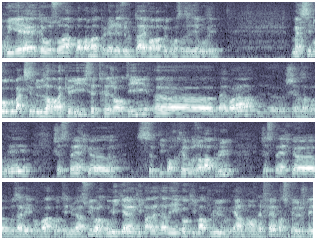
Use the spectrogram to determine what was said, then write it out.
pour y être et au soir pour avoir un peu les résultats et voir un peu comment ça s'est déroulé. Merci beaucoup Maxime de nous avoir accueillis, c'est très gentil. Euh, ben voilà, euh, chers abonnés, j'espère que ce petit portrait vous aura plu. J'espère que vous allez pouvoir continuer à suivre. Alors pour Mickaël qui parlait de la déco qui m'a plu, et en, en effet, parce que je l'ai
